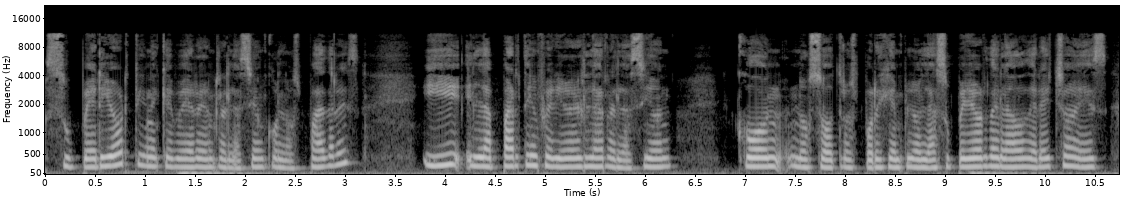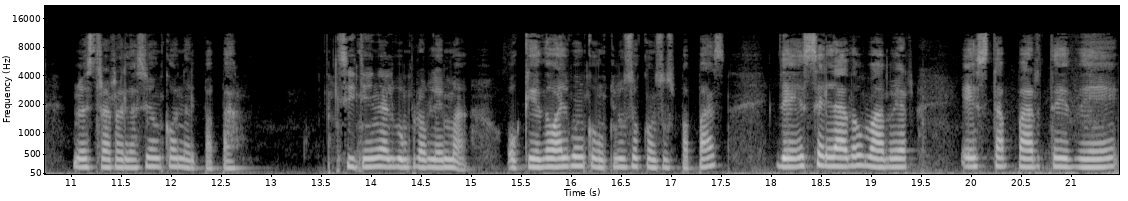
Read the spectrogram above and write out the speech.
superior tiene que ver en relación con los padres y la parte inferior es la relación con nosotros. Por ejemplo, la superior del lado derecho es nuestra relación con el papá. Si tiene algún problema o quedó algo inconcluso con sus papás, de ese lado va a haber esta parte de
